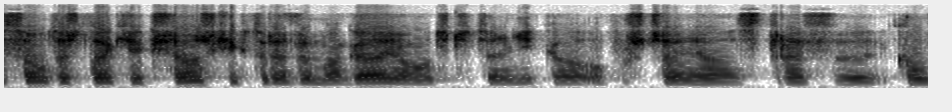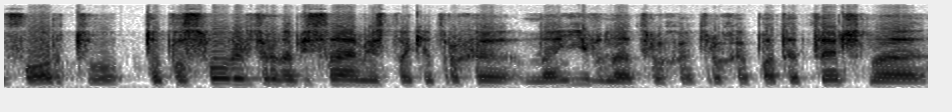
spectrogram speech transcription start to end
są też takie książki, które wymagają od czytelnika opuszczenia strefy komfortu. To posłowie, które napisałem, jest takie trochę naiwne, trochę, trochę patetyczne,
